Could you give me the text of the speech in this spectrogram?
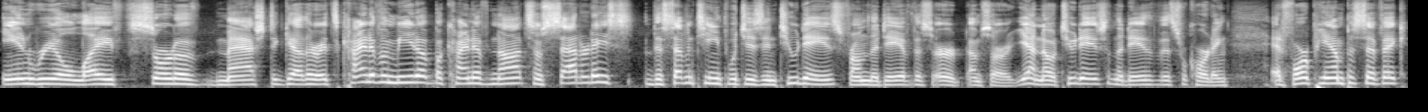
in real life sort of mashed together. It's kind of a meetup, but kind of not. So Saturday, the 17th, which is in two days from the day of this, or I'm sorry, yeah, no, two days from the day of this recording, at 4 p.m. Pacific,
